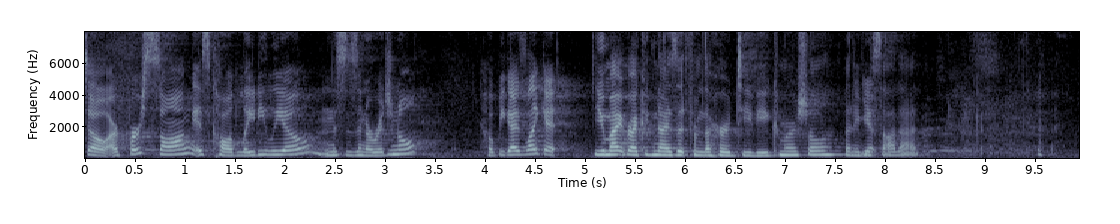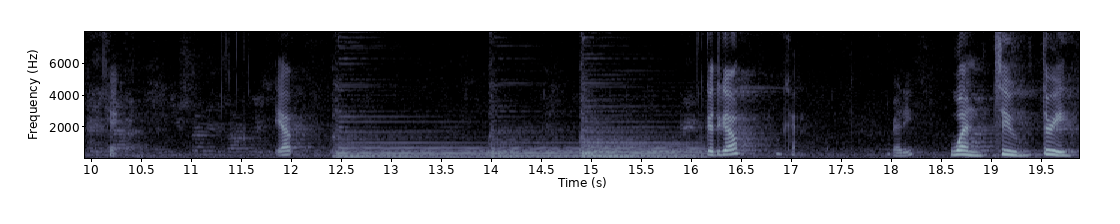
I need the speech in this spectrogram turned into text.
So our first song is called Lady Leo, and this is an original. Hope you guys like it. You might recognize it from the Herd TV commercial. If any of you saw that. Okay. Yep. Good to go? Okay. Ready? One, two, three.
